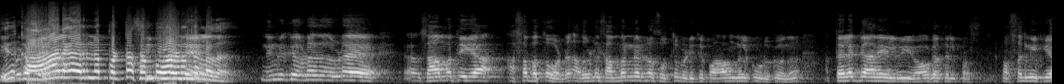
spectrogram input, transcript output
ഇത് കാലഹരണപ്പെട്ട സംഭവമാണെന്നുള്ളത്. നിങ്ങൾക്ക് ഇവിടെ ഇവിടെ സാമ്പത്തിക അസമത്വമുണ്ട്. അതുകൊണ്ട് സമ്പന്നരുടെ സ്വത്ത് പിടിച്ച് പാവങ്ങൾക്ക് കൊടുക്കുമെന്ന് തെലങ്കാനയിൽ ഒരു യോഗത്തിൽ പ്രസ- പ്രസംഗിക്കുക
